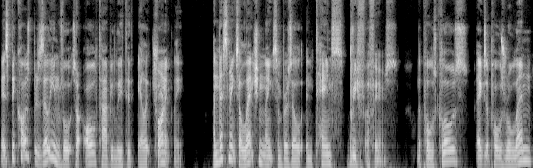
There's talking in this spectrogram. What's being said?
it's because Brazilian votes are all tabulated electronically, and this makes election nights in Brazil intense, brief affairs. The polls close, exit polls roll in,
